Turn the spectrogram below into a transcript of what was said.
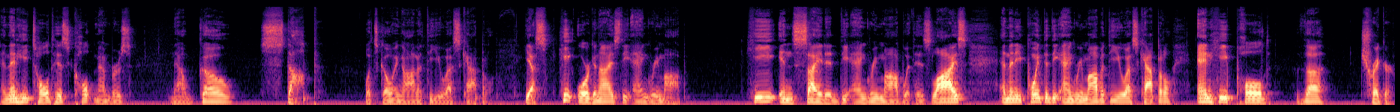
And then he told his cult members, now go stop what's going on at the U.S. Capitol. Yes, he organized the angry mob. He incited the angry mob with his lies, and then he pointed the angry mob at the U.S. Capitol and he pulled the trigger.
